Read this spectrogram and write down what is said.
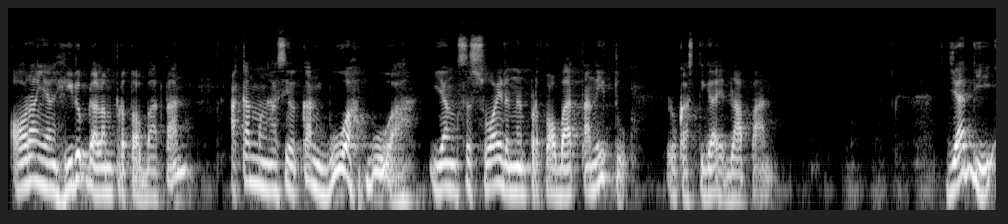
Orang yang hidup dalam pertobatan akan menghasilkan buah-buah yang sesuai dengan pertobatan itu. Lukas 3 ayat 8. Jadi,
